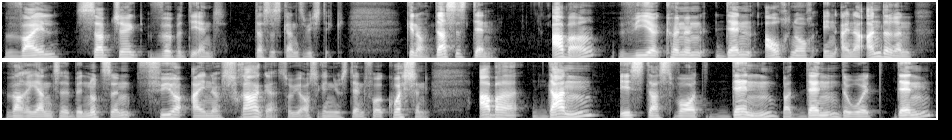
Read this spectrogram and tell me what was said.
weil Subject Verb at the end. Das ist ganz wichtig. Genau, das ist denn. Aber wir können denn auch noch in einer anderen Variante benutzen für eine Frage. So you also can use then for a question. Aber dann ist das Wort denn, but then, the word then,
